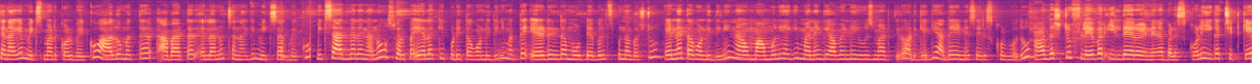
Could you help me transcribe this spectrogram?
ಚೆನ್ನಾಗಿ ಮಿಕ್ಸ್ ಮಾಡ್ಕೊಳ್ಬೇಕು. ಹಾಲು ಮತ್ತು ಆ ಬ್ಯಾಟರ್ ಎಲ್ಲನೂ ಚೆನ್ನಾಗಿ ಮಿಕ್ಸ್ ಆಗಬೇಕು. ಮಿಕ್ಸ್ ಆದಮೇಲೆ ನಾನು ಸ್ವಲ್ಪ ಏಲಕ್ಕಿ ಪುಡಿ ತೊಗೊಂಡಿದ್ದೀನಿ. ಮತ್ತು ಎರಡರಿಂದ ಮೂರು ಟೇಬಲ್ ಸ್ಪೂನ್ ಆಗೋಷ್ಟು ಎಣ್ಣೆ ತೊಗೊಂಡಿದ್ದೀನಿ. ನಾವು ಮಾಮೂಲಿಯಾಗಿ ಮನೆಗೆ ಯಾವ ಎಣ್ಣೆ ಯೂಸ್ ಮಾಡ್ತಿರೋ ಅಡುಗೆಗೆ ಅದೇ ಎಣ್ಣೆ ಸೇರಿಸ್ಕೊಳ್ಬೋದು. ಆದಷ್ಟು ಫ್ಲೇವರ್ ಇಲ್ಲದೆ ಇರೋ ಎಣ್ಣೆನ ಬಳಸ್ಕೊಳ್ಳಿ. ಈಗ ಚಿಟಿಕೆ,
